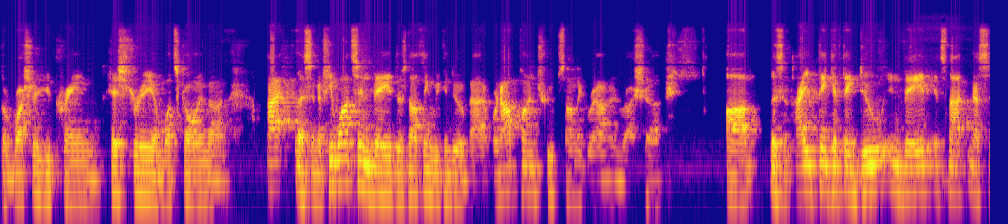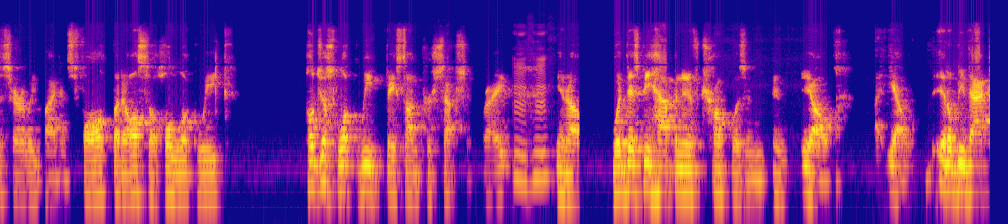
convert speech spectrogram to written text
the Russia Ukraine history and what's going on. I, listen, if he wants to invade, there's nothing we can do about it. We're not putting troops on the ground in Russia. Uh, listen, I think if they do invade, it's not necessarily Biden's fault, but also he'll look weak. He'll just look weak based on perception, right? Mm-hmm. You know, would this be happening if Trump was in, in you know, you know, it'll be that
